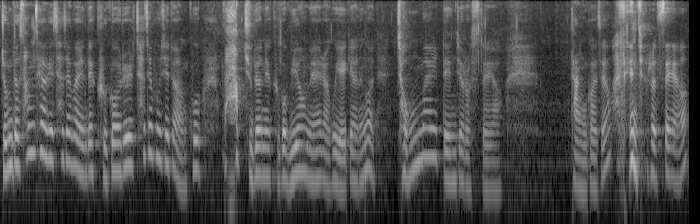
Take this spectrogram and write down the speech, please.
좀 더 섬세하게 찾아봐야하는데 그거를 찾아보지도 않고 막 주변에 그거 위험해 라고 얘기하는 건 정말 덴저러스예요. 단 거죠. 덴저러스예요.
